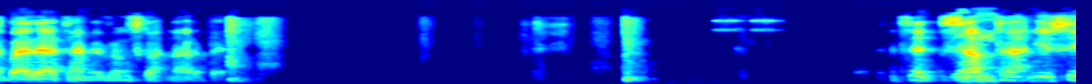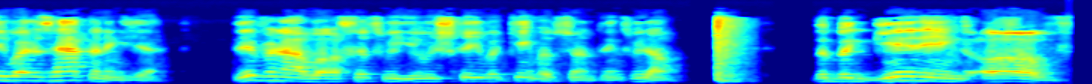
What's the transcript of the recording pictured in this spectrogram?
and by that time everyone's gotten out of bed. Sometimes you see what is happening here. Different halachas we use shchiva kima, certain things we don't. The beginning of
